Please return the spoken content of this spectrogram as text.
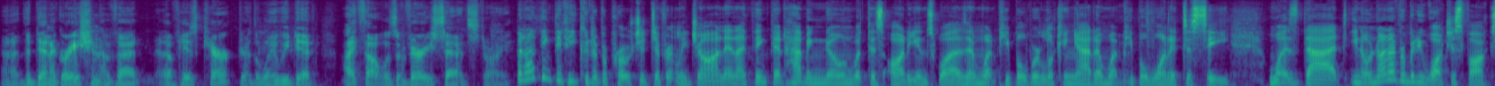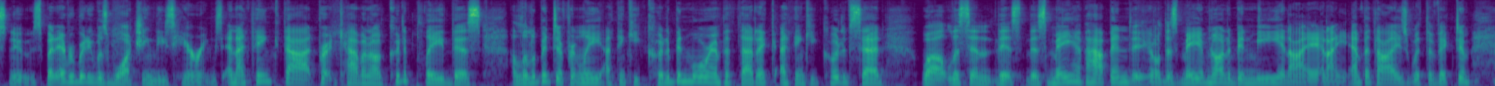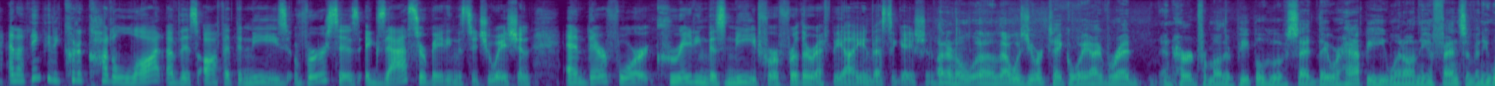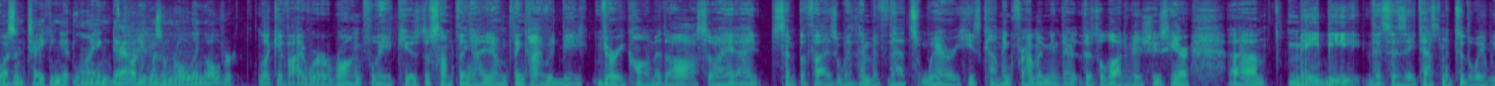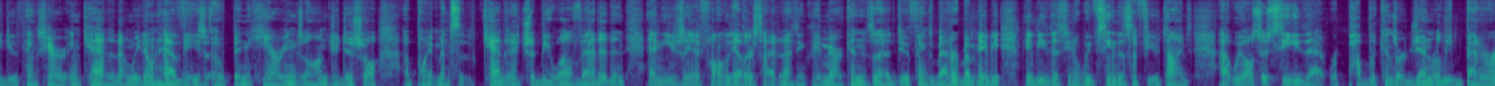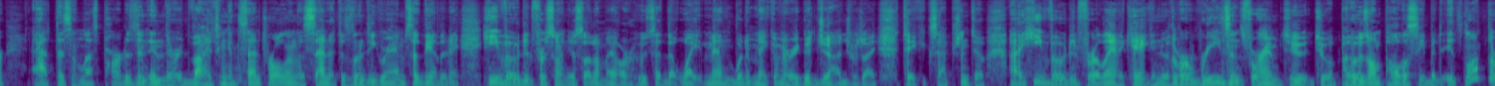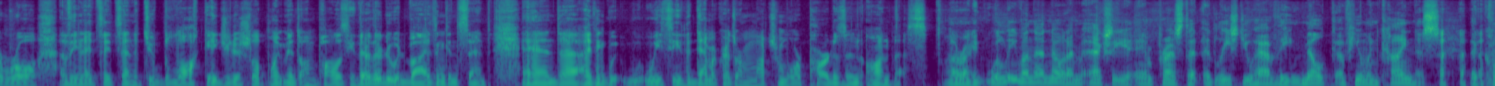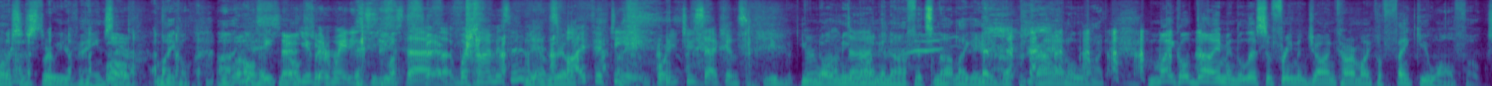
uh, the denigration of that of his character the way we did, I thought was a very sad story. But I think that he could have approached it differently, John. And I think that having known what this audience was and what people were looking at and what people wanted to see was that, you know, not everybody watches Fox News, but everybody was watching these hearings. And I think that Brett Kavanaugh could have played this a little bit differently. I think he could have been more empathetic. I think he could have said, well, listen, this this may have happened, you know, this may have not have been me and I and I empathize with the victim. And I think that he could have cut a lot of this off at the knees versus exacerbating the situation and therefore creating this need for a further FBI investigation. I don't know. Uh, that was your takeaway. I've read and heard from other people who have said they were happy he went on the offensive and he wasn't taking it lying down. He wasn't rolling over. Look, if I were wrongfully accused of something, I don't think I would be very calm at all. So I, I sympathize with him if that's where he's coming from. I mean, there, there's a lot of issues here. Um, maybe this is a testament to the way we do things here in Canada, and we don't have these open hearings on judicial appointments. Candidates should be well vetted, and and usually I fall on the other side, and I think the Americans uh, do things better. But maybe maybe this, you know, we've seen this a few times. Uh, we also see that Republicans are generally better at this and less partisan in their advising and consent role in the Senate. As Lindsey Graham said the other day, he voted for Sonia Sotomayor, who said that white men wouldn't make a very good judge, which I take exception to. Uh, he voted for Elena Kagan, who there were reasons for him to to oppose on policy, but it's not the role of the United States Senate to block a judicial appointment on policy. They're there to advise and consent, and uh, I think we, we see the Democrats are much more partisan on this. All right, we'll leave on that note. I'm actually impressed that at least you have the milk of human kindness that courses through your veins there, Michael. Uh, Well you hate said, milk. You've been waiting to use that. Uh, what time is it? Yeah, it's really. 5:58 and 42 seconds. You, you Oh, know well me done. long enough. It's not like I need to plan a lot. Michael Diamond, Elissa Freeman, John Carmichael, thank you all, folks.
